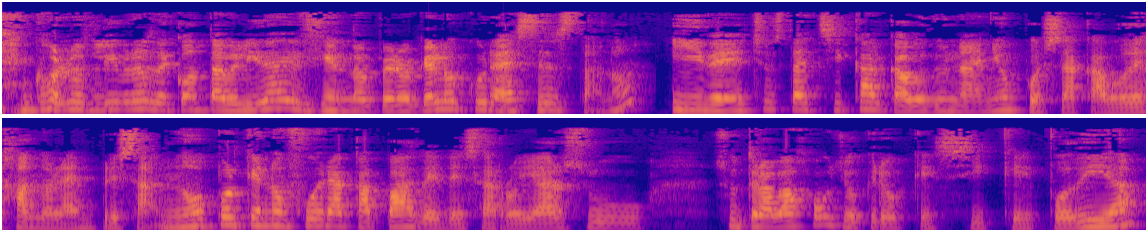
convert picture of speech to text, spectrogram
con los libros de contabilidad diciendo, pero qué locura es esta, ¿no? Y de hecho esta chica al cabo de un año pues acabó dejando la empresa, no porque no fuera capaz de desarrollar su, su trabajo, yo creo que sí que podía,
